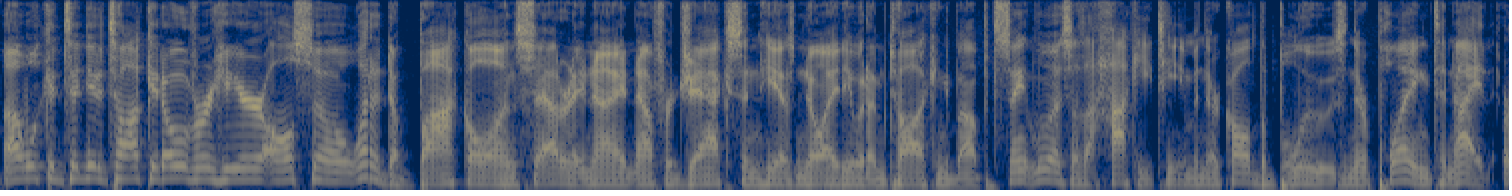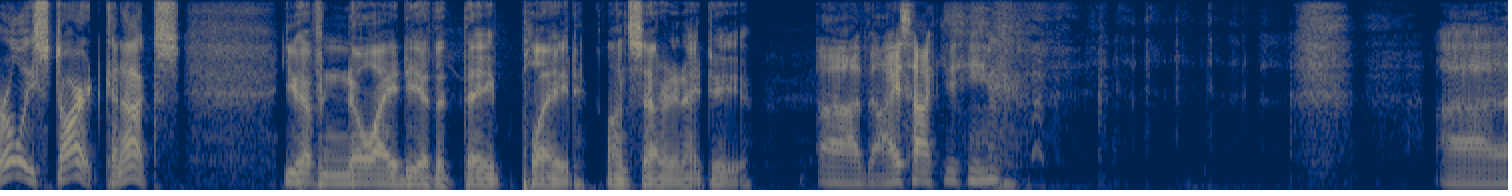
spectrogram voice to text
Uh, we'll continue to talk it over here. Also, what a debacle on Saturday night. Now, for Jackson, he has no idea what I'm talking about. But St. Louis has a hockey team, and they're called the Blues, and they're playing tonight. Early start, Canucks. You have no idea that they played on Saturday night, do you? Uh, the ice hockey team. uh,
